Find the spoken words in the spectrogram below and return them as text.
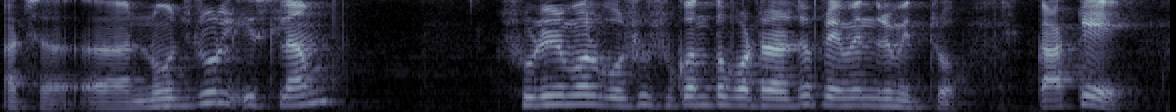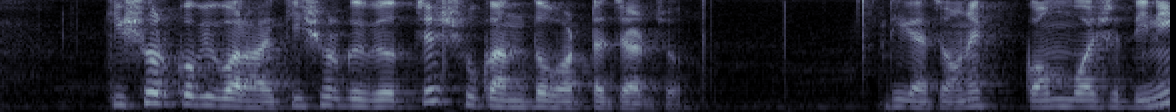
আচ্ছা নজরুল ইসলাম, সুনির্মল বসু, সুকান্ত ভট্টাচার্য, প্রেমেন্দ্র মিত্র, কাকে কিশোর কবি বলা হয়। কিশোর কবি হচ্ছে সুকান্ত ভট্টাচার্য। ঠিক আছে, অনেক কম বয়সে তিনি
